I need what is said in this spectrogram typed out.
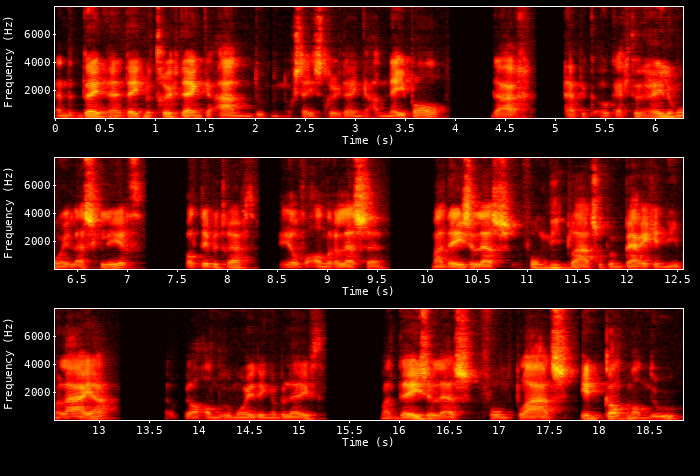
En het deed, deed me terugdenken aan, doet me nog steeds terugdenken aan Nepal. Daar heb ik ook echt een hele mooie les geleerd, wat dit betreft. Heel veel andere lessen. Maar deze les vond niet plaats op een berg in de Himalaya. Daar heb ik wel andere mooie dingen beleefd. Maar deze les vond plaats in Kathmandu,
